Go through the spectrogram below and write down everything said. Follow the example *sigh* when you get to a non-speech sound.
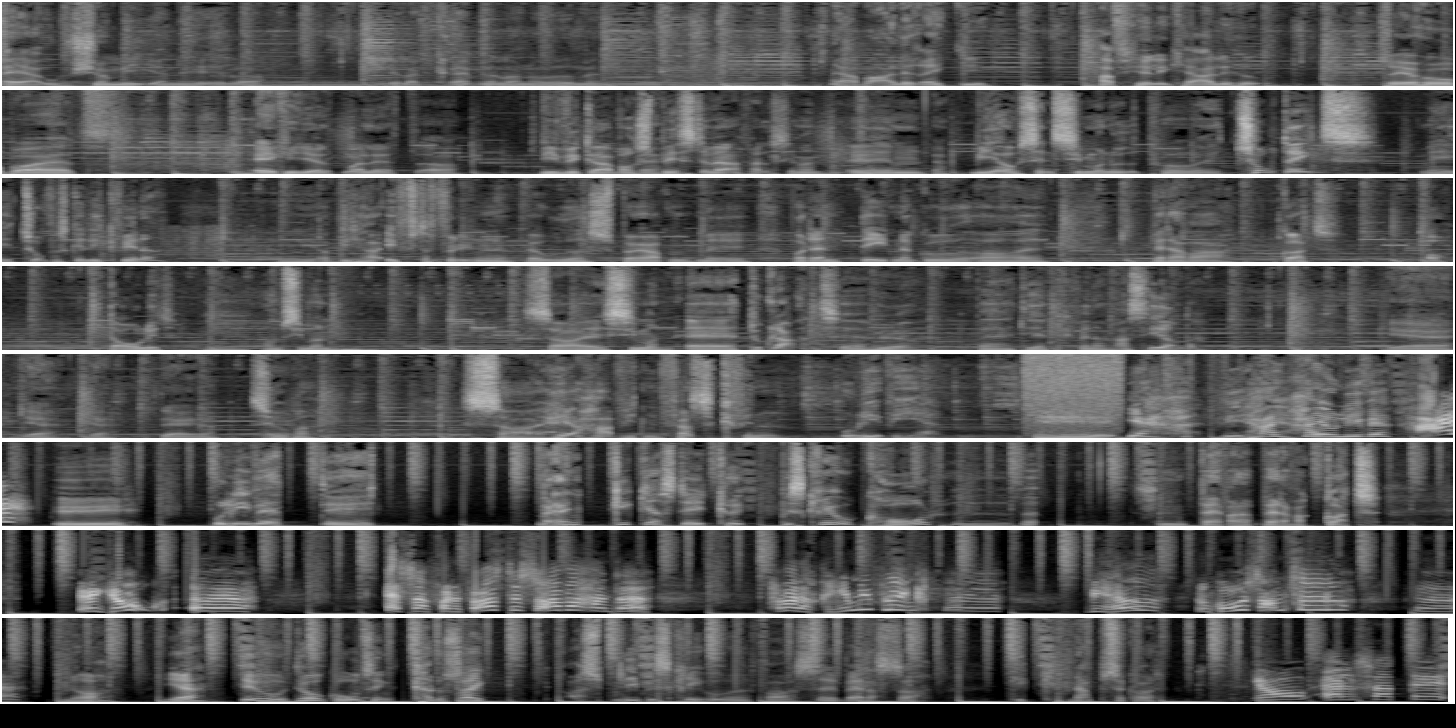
at jeg er uschammerende eller, eller grim eller noget, men jeg har bare aldrig rigtig haft held i kærlighed. Så jeg håber, at, at I kan hjælpe mig lidt. Og Vi vil gøre vores ja. Bedste i hvert fald, Simon. Øhm. Ja. Vi har jo sendt Simon ud på øh, to dates med to forskellige kvinder. Øh, og vi har efterfølgende været ude og spørge dem, med, hvordan daten er gået, og øh, hvad der var godt og dårligt øh, om Simon. Så øh, Simon, er du klar til at høre, hvad de her kvinder har at sige om dig? ja, ja, ja, det er jeg. Super. Så her har vi den første kvinde, Olivia. Øh, ja, hej- vi, hej, hej Olivia. Hej. Øh, Olivia, øh, hvordan gik jeres date? Kan du ikke beskrive kort, øh, hvad, sådan, hvad, var, hvad der var godt? Øh, jo, øh, altså for det første, så var han da, han var da rimelig flink. Øh, vi havde nogle gode samtaler. Øh, Nå, ja, det er jo, det var gode ting. Kan du så ikke også lige beskrive øh, for os, øh, hvad der så gik knap så godt? jo, altså, det,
